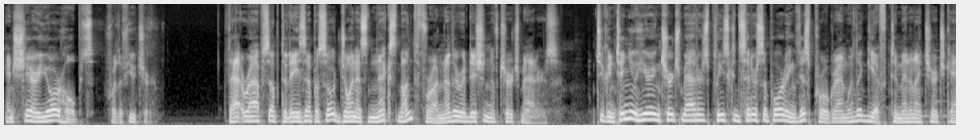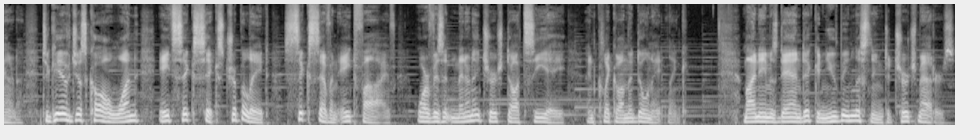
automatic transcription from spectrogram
and share your hopes for the future. That wraps up today's episode. Join us next month for another edition of Church Matters. To continue hearing Church Matters, please consider supporting this program with a gift to Mennonite Church Canada. To give, just call 1 866 888 6785 or visit MennoniteChurch.ca and click on the donate link. My name is Dan Dyck, and you've been listening to Church Matters.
